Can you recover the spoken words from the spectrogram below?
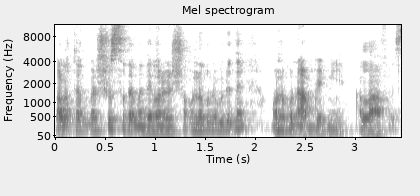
ভালো থাকবেন, সুস্থ থাকবেন। দেখবেন অন্য কোনো ভিডিওতে, অন্য কোনো আপডেট নিয়ে। আল্লাহ হাফেজ।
